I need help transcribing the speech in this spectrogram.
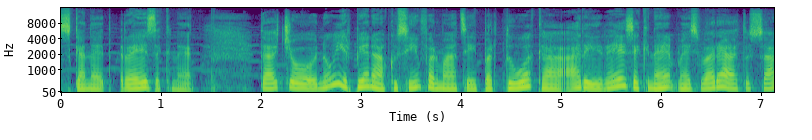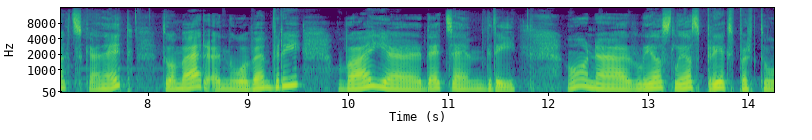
skanēt reizeknē. Taču nu, ir pienākusi informācija par to, ka arī reizeknē mēs varētu sākt skanēt tomēr novembrī vai ā, decembrī. Un ā, liels, liels prieks par to,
